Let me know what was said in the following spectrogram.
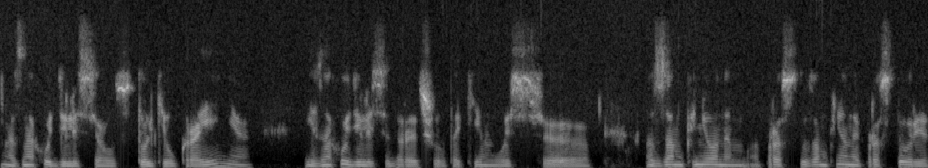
знаходзіліся ў столькі ў краіне і знаходзіліся дарэчы ў такім вось э, замкнёным просту замкнёнай прасторы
